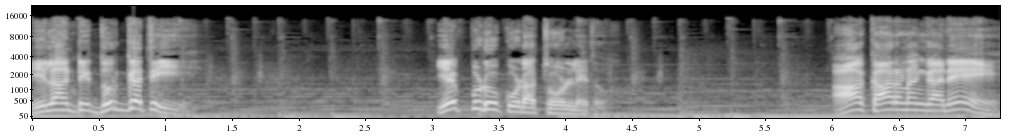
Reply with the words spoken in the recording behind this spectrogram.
ఇలాంటి దుర్గతి ఎప్పుడూ కూడా చూడలేదు. ఆ కారణంగానే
